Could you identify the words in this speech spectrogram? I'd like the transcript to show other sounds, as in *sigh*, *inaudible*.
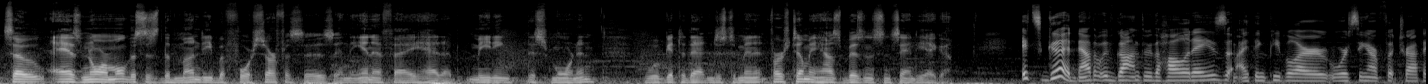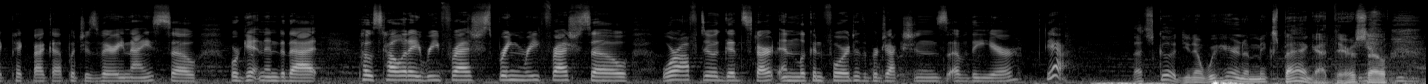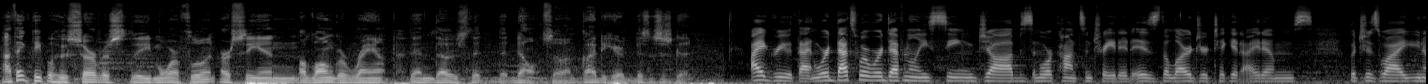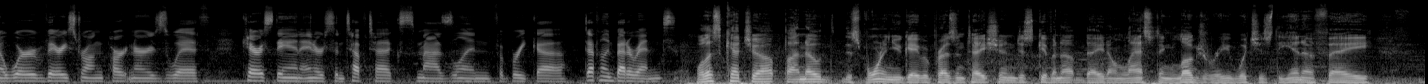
So, as normal, this is the Monday before surfaces, and the NFA had a meeting this morning. We'll get to that in just a minute. First, tell me how's business in San Diego? It's good now that we've gotten through the holidays. I think people are, we're seeing our foot traffic pick back up, which is very nice. So, we're getting into that post holiday refresh, spring refresh. So, we're off to a good start and looking forward to the projections of the year. Yeah. That's good. You know, we're hearing a mixed bag out there. So I think people who service the more affluent are seeing a longer ramp than those that, that don't. So I'm glad to hear the business is good. I agree with that, and we're that's where we're definitely seeing jobs more concentrated is the larger ticket items, which is why you know we're very strong partners with Karastan, Anderson, Tuftex, Masland, Fabrica. Definitely better end. Well, let's catch up. I know this morning you gave a presentation, just give an update on Lasting Luxury, which is the NFA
